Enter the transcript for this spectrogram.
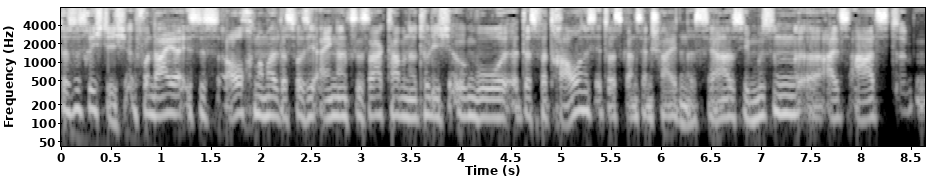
Das ist richtig. Von daher ist es auch nochmal das, was ich eingangs gesagt habe, natürlich irgendwo das Vertrauen ist etwas ganz Entscheidendes. Ja, Sie müssen äh, als Arzt äh,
